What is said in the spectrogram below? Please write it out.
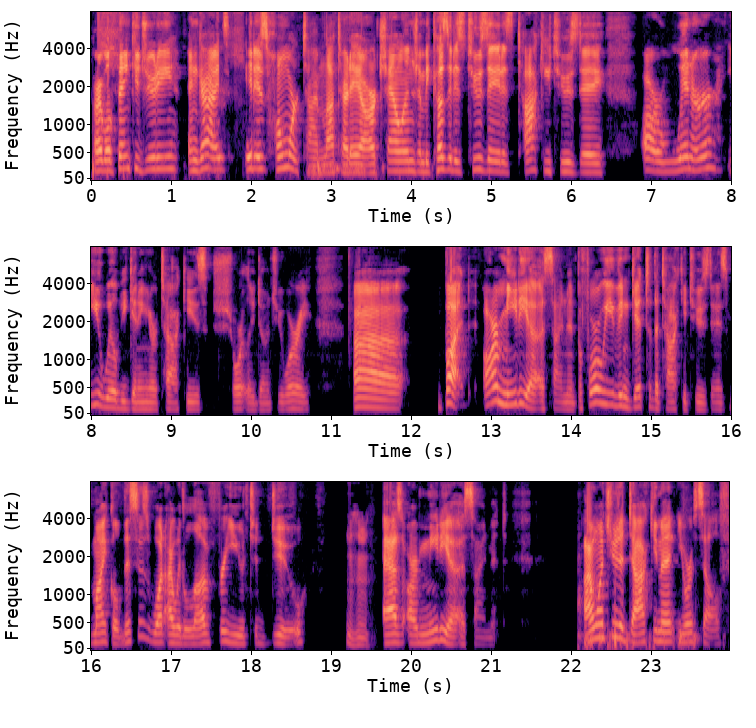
right. Well, thank you, Judy. And guys, it is homework time. La Tarea, our challenge. And because it is Tuesday, it is Taki Tuesday. Our winner, you will be getting your Takis shortly. Don't you worry. Uh, but our media assignment, before we even get to the Taki Tuesdays, Michael, this is what I would love for you to do Mhm. as our media assignment. I want you to document yourself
